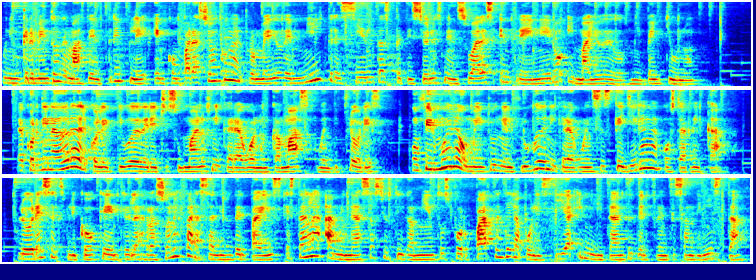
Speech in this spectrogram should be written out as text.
un incremento de más del triple en comparación con el promedio de 1.300 peticiones mensuales entre enero y mayo de 2021. La coordinadora del colectivo de derechos humanos Nicaragua Nunca Más, Wendy Flores, confirmó el aumento en el flujo de nicaragüenses que llegan a Costa Rica, Flores explicó que entre las razones para salir del país están las amenazas y hostigamientos por parte de la policía y militantes del Frente Sandinista.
